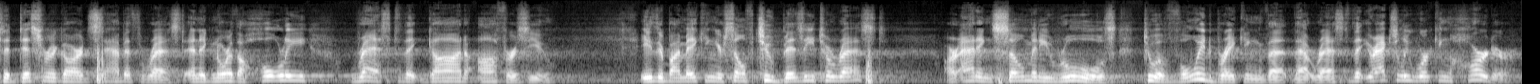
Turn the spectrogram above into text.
to disregard Sabbath rest and ignore the holy rest that God offers you? Either by making yourself too busy to rest are adding so many rules to avoid breaking that, that rest that you're actually working harder.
